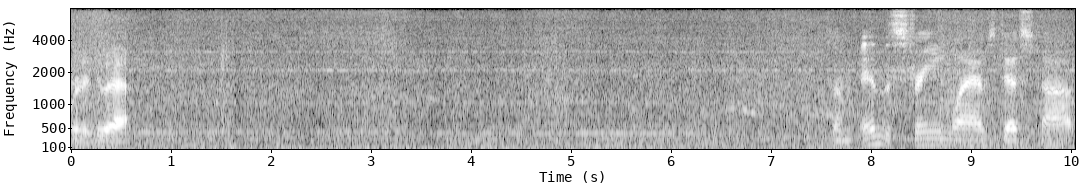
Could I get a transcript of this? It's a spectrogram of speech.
Where to do it at? So I'm in the Streamlabs desktop.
